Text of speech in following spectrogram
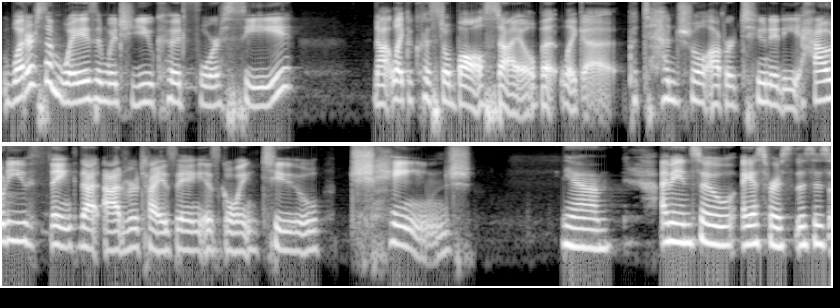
What are some ways in which you could foresee not like a crystal ball style but like a potential opportunity? How do you think that advertising is going to change? Yeah I mean, so I guess first, this is,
